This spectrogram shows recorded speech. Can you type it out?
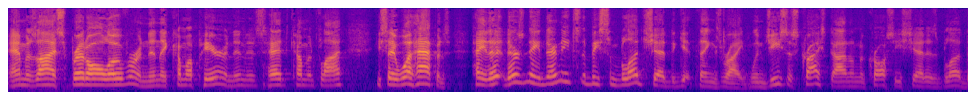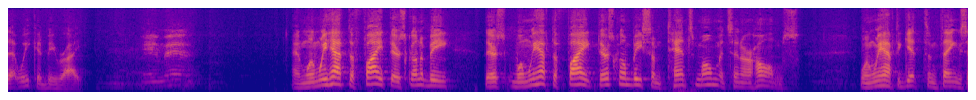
Amaziah spread all over, and then they come up here, and then his head coming flying. You say, what happens? Hey, there, there's need, there needs to be some bloodshed to get things right. When Jesus Christ died on the cross, he shed his blood that we could be right. Amen. And when we have to fight, there's going to be there's when we have to fight, there's going to be some tense moments in our homes when we have to get some things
